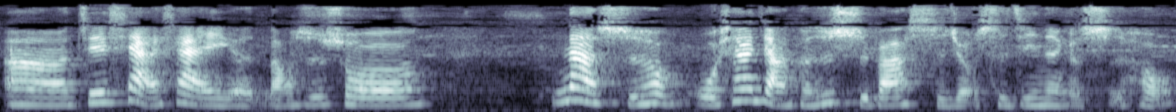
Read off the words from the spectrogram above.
嗯、接下来下一个老师说，那时候我现在讲可能是十八、十九世纪那个时候，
